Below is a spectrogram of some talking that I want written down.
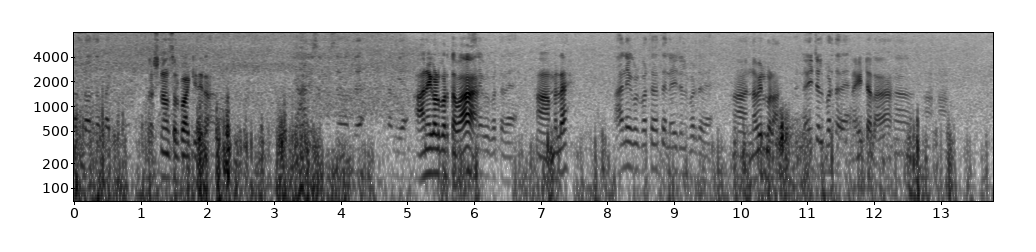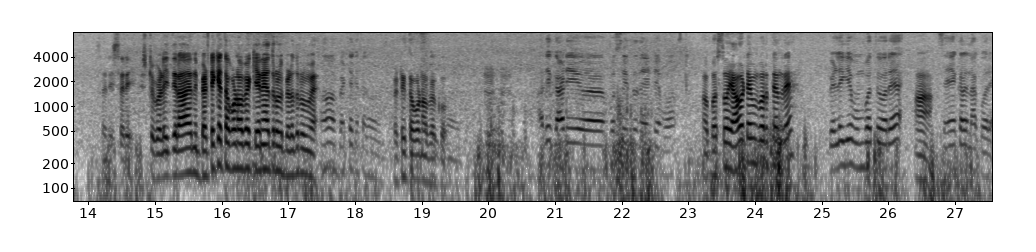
ಅರ್ಶಿನ ಸ್ವಲ್ಪ ಹಾಕಿದ್ವಿ. ಅರ್ಶಿನ ಒಂದು ಸ್ವಲ್ಪ ಹಾಕಿದ್ದೀರಾ? ಆನೆ ಸಮಸ್ಯೆ ಅಂದರೆ ನಮಗೆ? ಆನೆಗಳು ಬರ್ತಾವ? ಆನೆಗಳು ಬರ್ತವೆ. ಹಾಂ ಆಮೇಲೆ? ಆನೆಗಳು ಬರ್ತವೆ ಅಂತ ನೈಟಲ್ಲಿ ಬರ್ತವೆ. ಹಾಂ ನವಿಲ್ಗಳ? ನೈಟಲ್ಲಿ ಬರ್ತವೆ. ನೈಟಲ್ಲ? ಹಾಂ. ಹಾಂ ಹಾಂ. ಸರಿ ಸರಿ. ಎಷ್ಟು ಬೆಳಿತೀರಾ? ಇನ್ನು ಬೆಟ್ಟಕ್ಕೆ ತೊಗೊಂಡೋಗ್ಬೇಕು ಏನೇ ಆದ್ರೂ ಬೆಳೆದ್ರು ಹಾಂ ಬೆಟ್ಟಕ್ಕೆ ತಗೊಂಡು ಬೆಟ್ಟಕ್ಕೆ ತೊಗೊಂಡೋಗ್ಬೇಕು ಅದೇ ಗಾಡಿ ಬಸ್ ಇರ್ತದೆ ಟೈಮು ಬಸ್ಸು ಯಾವ ಟೈಮ್ ಬರುತ್ತೆ ಅಂದರೆ? ಬೆಳಿಗ್ಗೆ ಒಂಬತ್ತುವರೆ ಹಾಂ. ಸಾಯಂಕಾಲ ನಾಲ್ಕುವರೆ.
